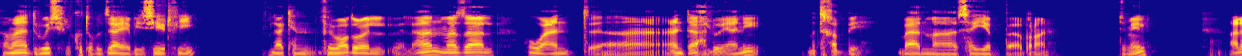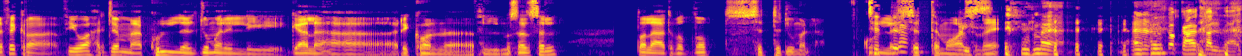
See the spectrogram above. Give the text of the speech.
فما أدري وش في الكتب الجاية بيصير فيه. لكن في وضعه ال- الآن ما زال هو عند آه، عند أهله يعني متخبي بعد ما سيب بران جميل؟ على فكرة في واحد جمع كل الجمل اللي قالها ريكون في المسلسل طلعت بالضبط ست جمل. كل؟ الست مواسم إيه. أنا متوقع أقل بعد.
